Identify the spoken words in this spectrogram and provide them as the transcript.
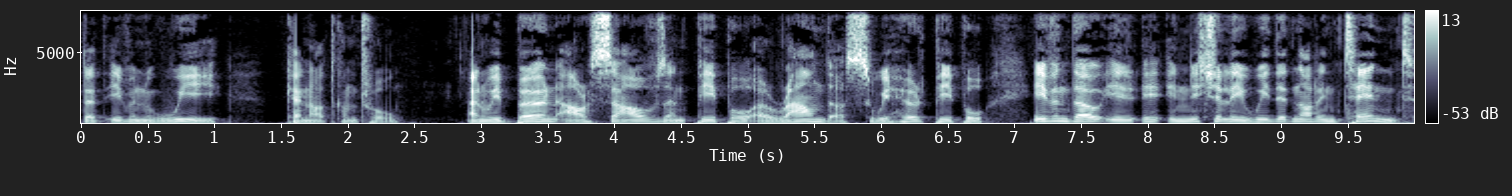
that even we cannot control. And we burn ourselves and people around us. We hurt people, even though initially we did not intend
